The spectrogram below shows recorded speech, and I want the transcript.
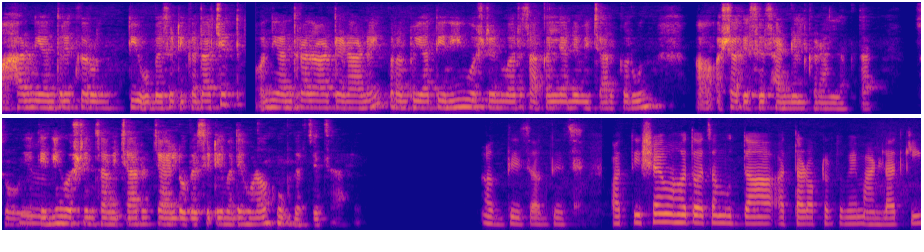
आहार नियंत्रित करून ती ओबेसिटी कदाचित नियंत्रणात येणार नाही. परंतु या तिन्ही गोष्टींवर साकल्याने विचार करून अशा केसेस हँडल करायला लागतात. सो या तिन्ही गोष्टींचा विचार चाइल्ड ओबेसिटीमध्ये होणं खूप गरजेचं आहे. अगदीच अगदीच. अतिशय महत्त्वाचा मुद्दा आता डॉक्टर तुम्ही मांडलात की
